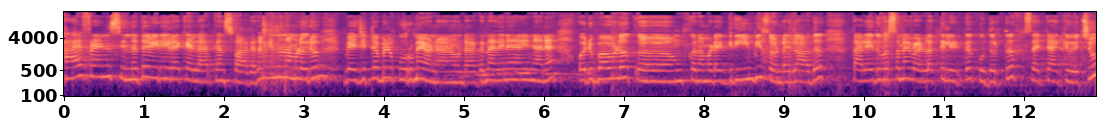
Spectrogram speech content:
ഹായ് ഫ്രണ്ട്സ് ഇന്നത്തെ വീഡിയോയിലേക്ക് എല്ലാവർക്കും സ്വാഗതം. ഇന്ന് നമ്മളൊരു വെജിറ്റബിൾ കുറുമയാണ് ഉണ്ടാക്കുന്നത്. അതിനായി ഞാൻ ഒരു ബൗൾ നമ്മുടെ ഗ്രീൻ പീസ് ഉണ്ടല്ലോ അത് തലേ ദിവസമേ വെള്ളത്തിലിട്ട് കുതിർത്ത് സെറ്റാക്കി വെച്ചു.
